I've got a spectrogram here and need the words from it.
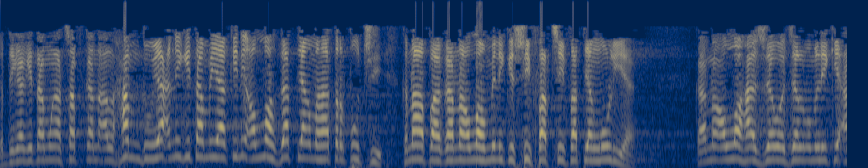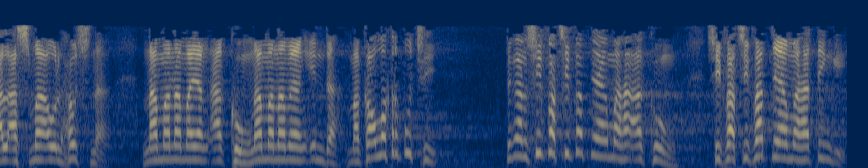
Ketika kita mengucapkan alhamdulillah, yakni kita meyakini Allah zat yang maha terpuji. Kenapa? Karena Allah memiliki sifat-sifat yang mulia. Karena Allah Azza wa Jalla memiliki al-asmaul husna. Nama-nama yang agung, nama-nama yang indah. Maka Allah terpuji. Dengan sifat-sifatnya yang maha agung. Sifat-sifatnya yang maha tinggi.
